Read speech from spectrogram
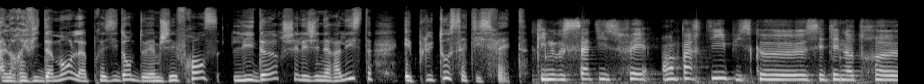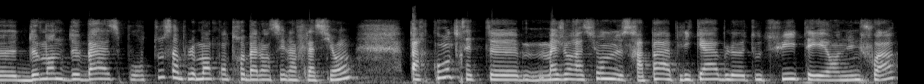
Alors évidemment, la présidente de MG France, leader chez les généralistes, est plutôt satisfaite. Qui nous satisfait en partie puisque c'était notre demande de base pour tout simplement contrebalancer l'inflation. Par contre, cette majoration ne sera pas applicable tout de suite et en une fois.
